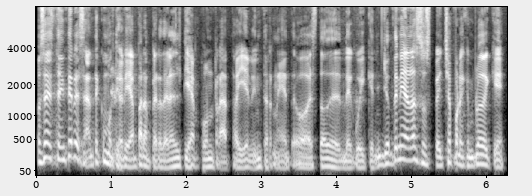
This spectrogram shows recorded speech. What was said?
O sea, está interesante como teoría para perder el tiempo un rato ahí en internet o esto de The Weeknd. Yo tenía la sospecha, por ejemplo, de que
